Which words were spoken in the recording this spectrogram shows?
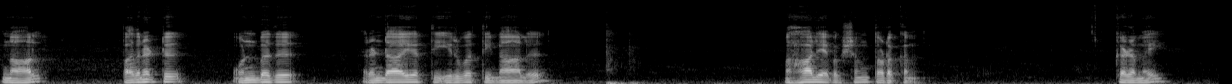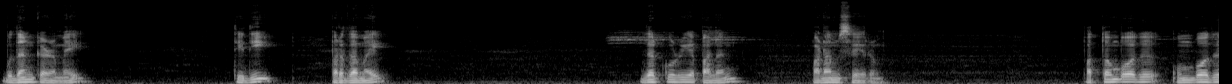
நாள் பதினெட்டு ஒன்பது ரெண்டாயிரத்தி இருபத்தி நாலு. மகாலயபக்ஷம் தொடக்கம். கிழமை புதன்கிழமை திதி பிரதமை இதற்குரிய பலன் பணம் சேரும். பத்தொம்போது ஒம்பது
